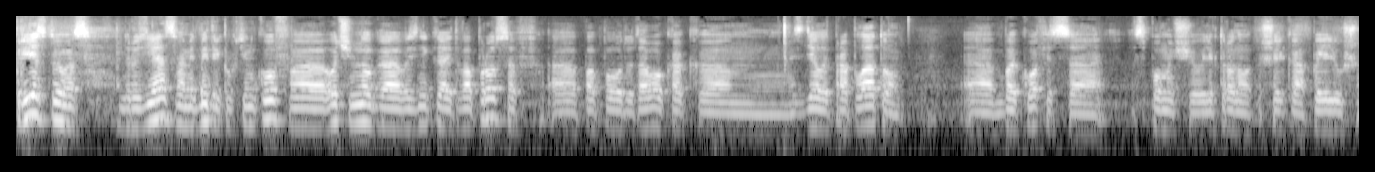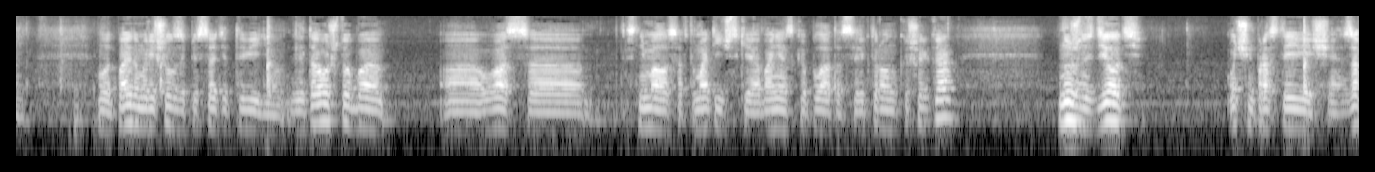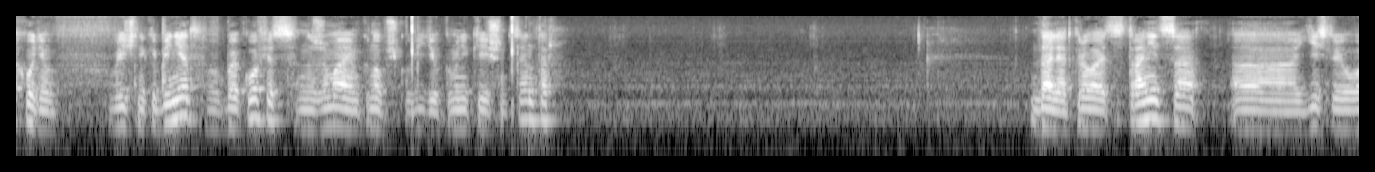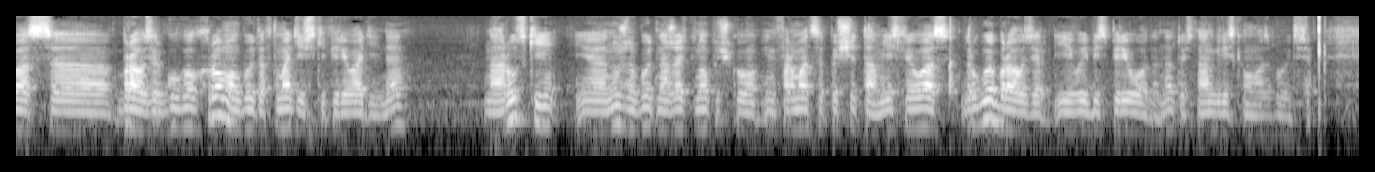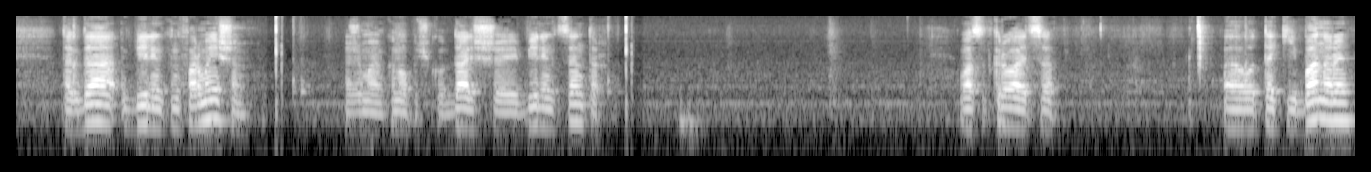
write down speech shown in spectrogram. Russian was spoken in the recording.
Приветствую вас, друзья, с вами Дмитрий Кухтенков. Э, очень много возникает вопросов э, по поводу того, как эм, сделать проплату э, бэк-офиса с помощью электронного кошелька Paylution. Вот, поэтому решил записать это видео. Для того, чтобы у вас снималась автоматически абонентская плата с электронного кошелька, нужно сделать очень простые вещи. Заходим в в личный кабинет, в бэк-офис, нажимаем кнопочку Video Communication Center. Далее открывается страница. А, если у вас а, браузер Google Chrome, он будет автоматически переводить да, на русский. И нужно будет нажать кнопочку «Информация по счетам». Если у вас другой браузер и вы без перевода, да, то есть на английском у вас будет все, тогда Billing Information – Нажимаем кнопочку. Дальше биллинг центр. У вас открываются э, вот такие баннеры.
